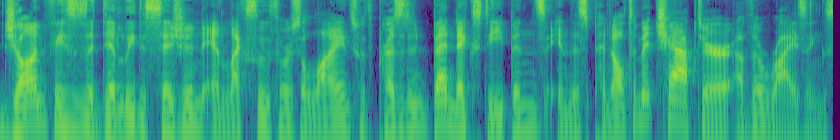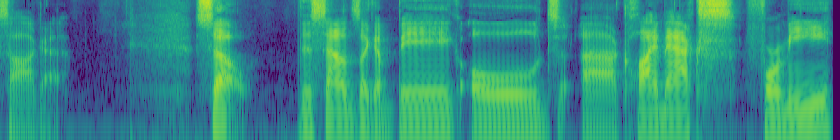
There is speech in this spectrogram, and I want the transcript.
Jon faces a deadly decision, and Lex Luthor's alliance with President Bendix deepens in this penultimate chapter of the Rising Saga. So, this sounds like a big old uh, climax for me.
